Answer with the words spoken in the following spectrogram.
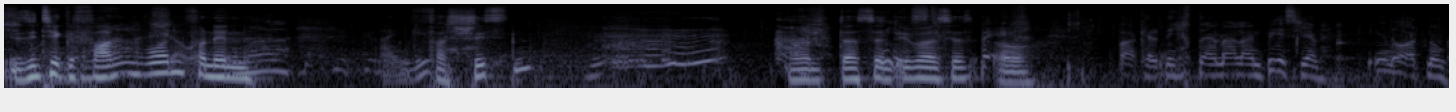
Wir sind hier gefangen worden von den. Faschisten. Und das sind überall sehr... Oh. Wackelt nicht einmal ein bisschen. In Ordnung.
